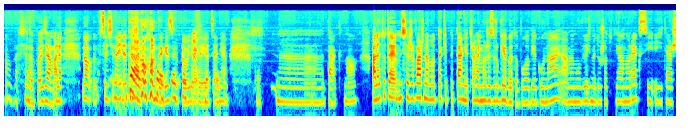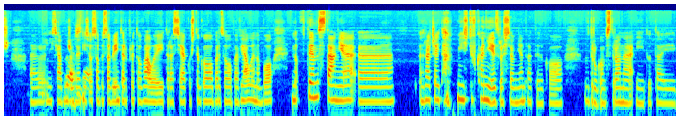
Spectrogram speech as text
Dobra, się tak. to powiedziałam, ale no, w sensie na ile ten tak, żołądek tak, jest tak, wypełniony tak, jedzeniem. E, tak, no. Ale tutaj myślę, że ważne, bo takie pytanie trochę może z drugiego to było bieguna, a my mówiliśmy dużo tutaj o anoreksji i też e, nie chciałabym, żeby jakieś osoby sobie interpretowały i teraz się jakoś tego bardzo obawiały, no bo no, w tym stanie e, raczej ta mięśniówka nie jest rozciągnięta, tylko w drugą stronę i tutaj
